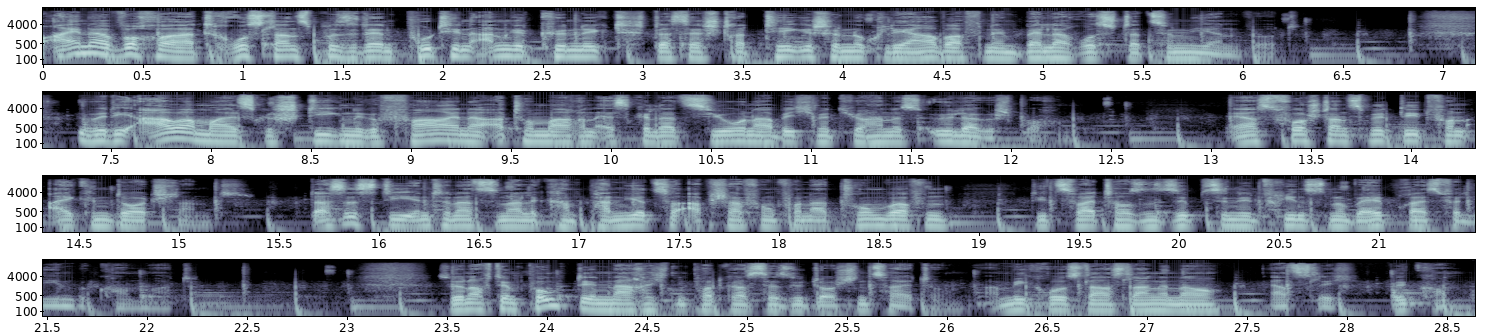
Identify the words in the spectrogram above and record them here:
Vor einer Woche hat Russlands Präsident Putin angekündigt, dass er strategische Nuklearwaffen in Belarus stationieren wird. Über die abermals gestiegene Gefahr einer atomaren Eskalation habe ich mit Johannes Oehler gesprochen. Er ist Vorstandsmitglied von ICAN Deutschland. Das ist die internationale Kampagne zur Abschaffung von Atomwaffen, die 2017 den Friedensnobelpreis verliehen bekommen hat. Sie hören auf den Punkt den Nachrichtenpodcast der Süddeutschen Zeitung. Am Mikro ist Lars Langenau. Herzlich willkommen.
